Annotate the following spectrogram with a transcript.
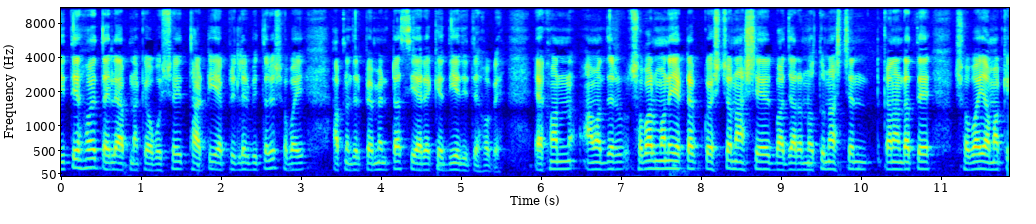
দিতে হয় তাহলে আপনাকে অবশ্যই থার্টি এপ্রিলের ভিতরে সবাই আপনাদের পেমেন্টটা সিআরএকে দিয়ে দিতে হবে। এখন আমাদের সবার মনে একটা কোয়েশ্চন আসে বা যারা নতুন আসছেন কানাডাতে, সবাই আমাকে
